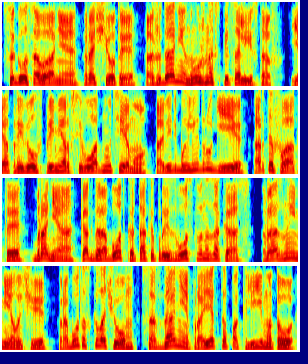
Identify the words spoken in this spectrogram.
Согласование, расчеты, ожидание нужных специалистов. Я привел в пример всего одну тему, а ведь были и другие. Артефакты, броня, как доработка, так и производство на заказ. Разные мелочи, работа с калачом, создание проекта по климату,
